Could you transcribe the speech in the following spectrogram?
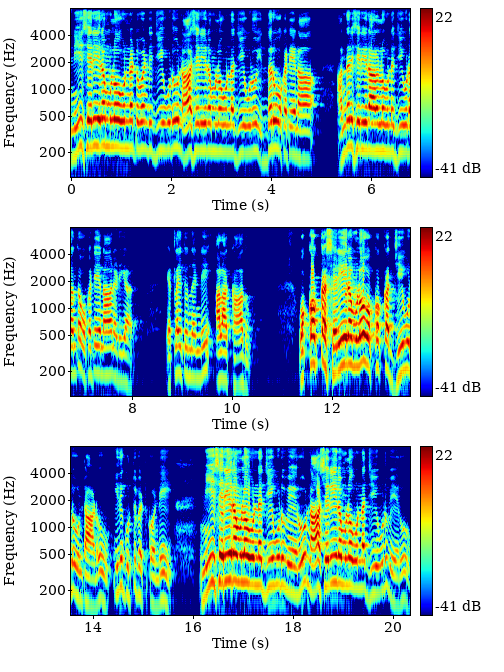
నీ శరీరంలో ఉన్నటువంటి జీవుడు నా శరీరంలో ఉన్న జీవుడు ఇద్దరూ ఒకటేనా? అందరి శరీరాలలో ఉన్న జీవుడు అంతా ఒకటేనా అని అడిగారు. ఎట్లయితుందండి? అలా కాదు. ఒక్కొక్క శరీరంలో ఒక్కొక్క జీవుడు ఉంటాడు. ఇది గుర్తుపెట్టుకోండి. నీ శరీరంలో ఉన్న జీవుడు వేరు నా శరీరంలో ఉన్న జీవుడు వేరు.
